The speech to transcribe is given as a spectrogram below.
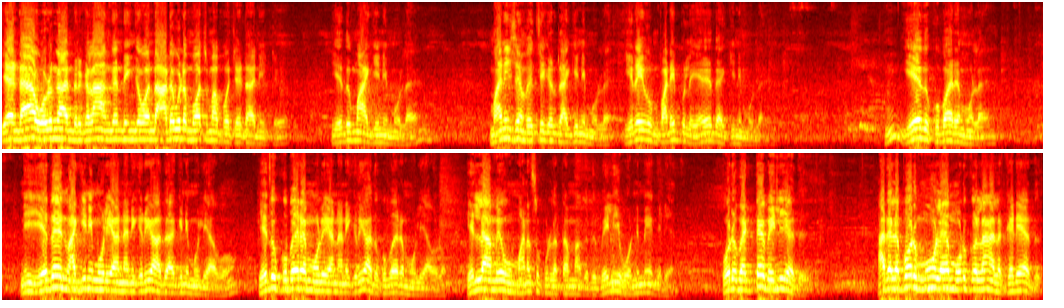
ஏன்டா ஒழுங்கா இருந்திருக்கலாம்? அங்கேருந்து இங்க வந்து அதை விட மோசமா போச்சேடானிட்டு எதுமா அக்னி மூலை? மனுஷன் வச்சுக்கிறது அக்னி மூலை. இறைவன் படைப்புல ஏது அக்னி மூலை? ம்? ஏது குபார மூலை? நீ எதை அக்னி மூலியா நினைக்கிறியோ அது அக்னி மூலியாகும் எது குபேர மூலியா நினைக்கிறியோ அது குபேர மூலியாகும் எல்லாமே உன் மனசுக்குள்ளே தான் இருக்குது வெளியே ஒண்ணுமே கிடையாது. ஒரு வெட்ட வெளி அது. அதில் போகிற மூளை முடுக்கெல்லாம் அதில் கிடையாது.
